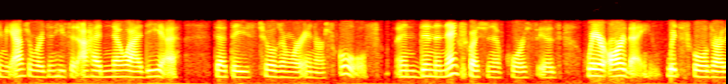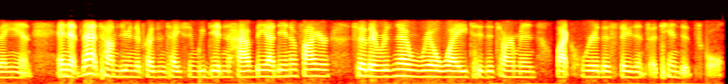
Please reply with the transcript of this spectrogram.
to me afterwards and he said, I had no idea that these children were in our schools. And then the next question, of course, is where are they? Which schools are they in? And at that time during the presentation, we didn't have the identifier, so there was no real way to determine like where the students attended school.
